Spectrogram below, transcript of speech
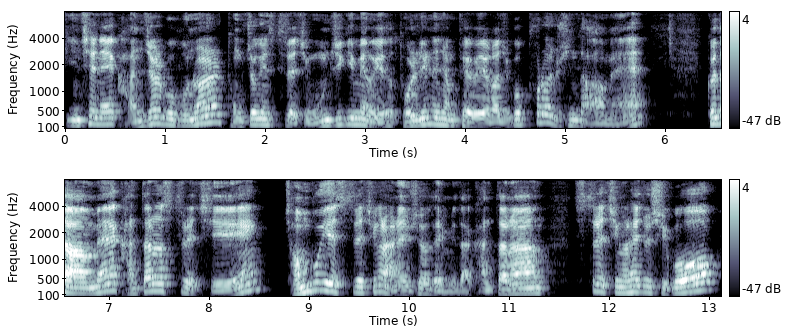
인체 내 관절 부분을 동적인 스트레칭 움직임에 의해서 돌리는 형태에 의해 가지고 풀어 주신 다음에 그 다음에 간단한 스트레칭 전 부위의 스트레칭을 안 해주셔도 됩니다 간단한 스트레칭을 해주시고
